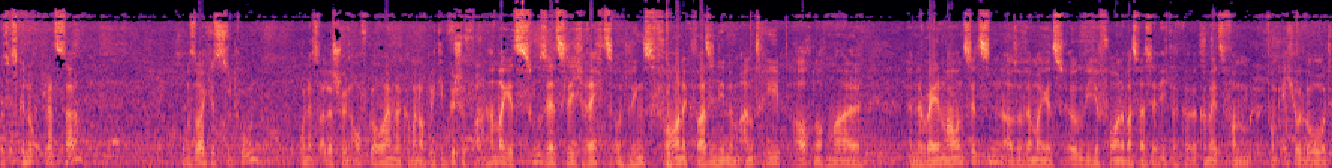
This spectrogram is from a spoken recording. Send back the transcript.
Es ist genug Platz da, um solches zu tun. Und es ist alles schön aufgeräumt, dann kann man auch durch die Büsche fahren. Dann haben wir jetzt zusätzlich rechts und links vorne quasi neben dem Antrieb auch nochmal eine Rail Mount sitzen. Also wenn man jetzt irgendwie hier vorne, was weiß ich, das können wir jetzt vom, vom Echolot,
